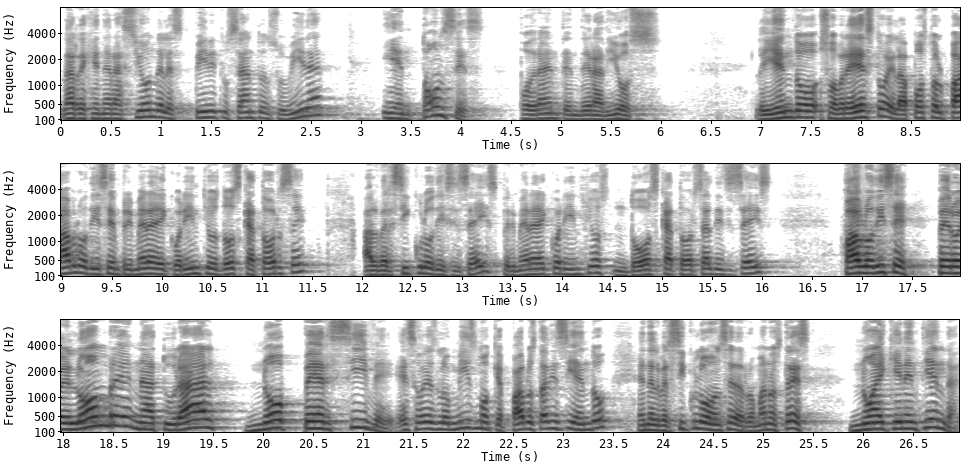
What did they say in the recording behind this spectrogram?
la regeneración del Espíritu Santo en su vida y entonces podrá entender a Dios. Leyendo sobre esto, el apóstol Pablo dice en 1 Corintios 2.14 al versículo 16, 1 Corintios 2.14 al 16, Pablo dice, pero el hombre natural no percibe. Eso es lo mismo que Pablo está diciendo en el versículo 11 de Romanos 3. No hay quien entienda.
